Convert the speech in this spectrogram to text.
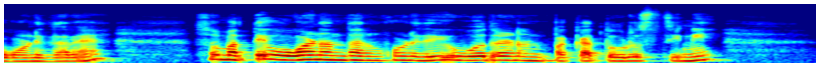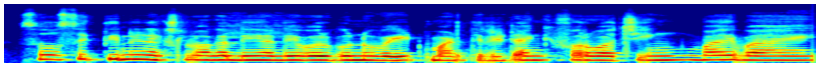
ತೊಗೊಂಡಿದ್ದಾರೆ. ಸೊ ಮತ್ತೆ ಹೋಗೋಣ ಅಂತ ಅಂದ್ಕೊಂಡಿದ್ದೀವಿ ಹೋದ್ರೆ ನಾನು ಪಕ್ಕ ತೋರಿಸ್ತೀನಿ. ಸೊ ಸಿಗ್ತೀನಿ ನೆಕ್ಸ್ಟ್ ವ್ಲಾಗಲ್ಲಿ ಅಲ್ಲಿವರೆಗೂ ವೆಯ್ಟ್ ಮಾಡ್ತೀರಿ. Thank you for watching bye bye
